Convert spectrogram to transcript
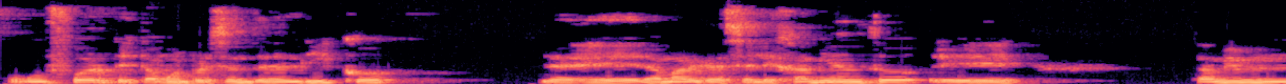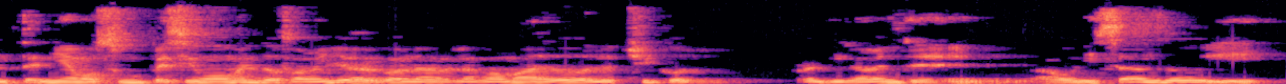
fue muy fuerte, está muy presente en el disco, la, marca de ese alejamiento. Eh, también teníamos un pésimo momento familiar con las mamás de dos de los chicos prácticamente agonizando y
